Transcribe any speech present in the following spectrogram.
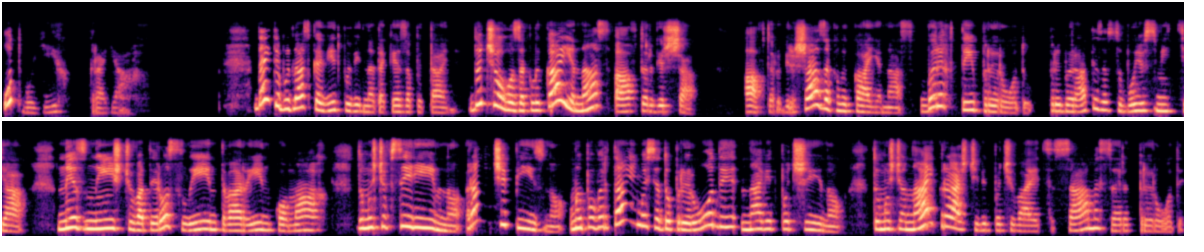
у твоїх краях. Дайте, будь ласка, відповідь на таке запитання. До чого закликає нас автор вірша? Автор вірша закликає нас берегти природу, прибирати за собою сміття, не знищувати рослин, тварин, комах, тому що все рівно, рано чи пізно, ми повертаємося до природи на відпочинок, тому що найкраще відпочивається саме серед природи.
